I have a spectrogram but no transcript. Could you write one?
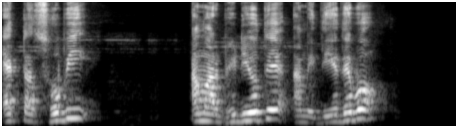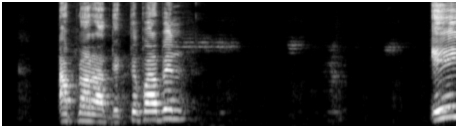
একটা ছবি আমার ভিডিওতে আমি দিয়ে দেব। আপনারা দেখতে পারবেন, এই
